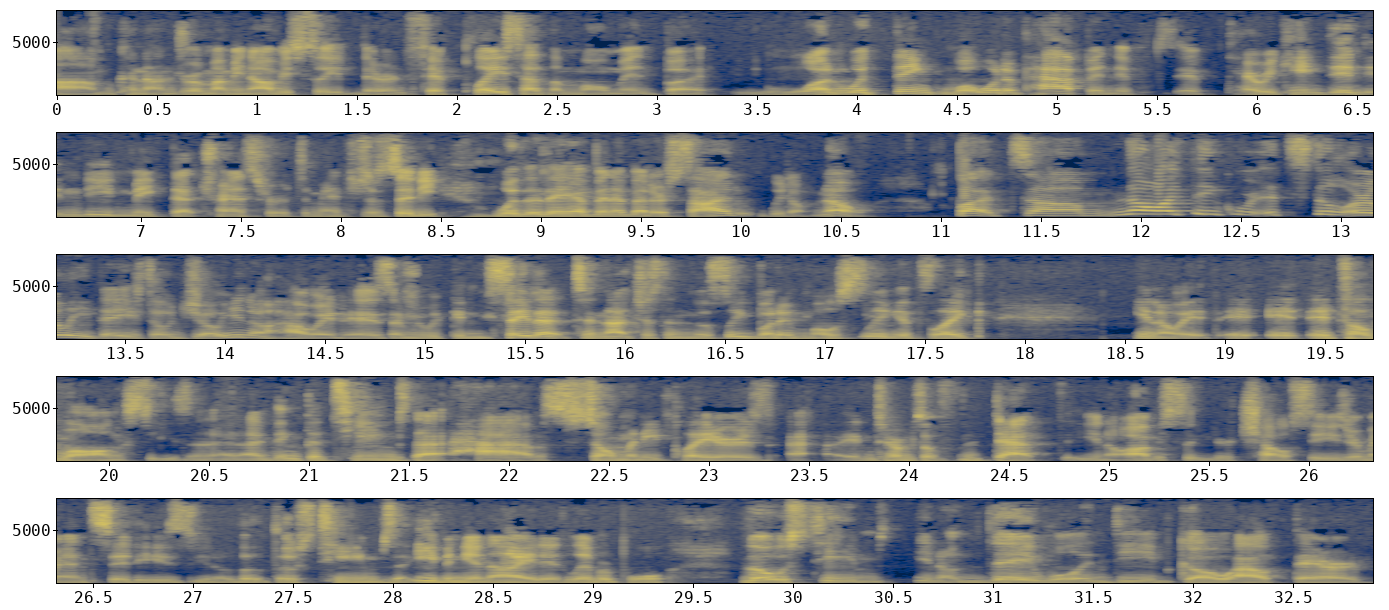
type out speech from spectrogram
um, conundrum. I mean, obviously they're in fifth place at the moment, but one would think what would have happened if, if Harry Kane did indeed make that transfer to Manchester City. Mm-hmm. Whether they have been a better side, we don't know. But um, no, I think it's still early days, though, Joe. You know how it is. I mean, we can say that to not just in this league, but in most league, it's like, you know, it, it it's a long season, and I think the teams that have so many players uh, in terms of depth, you know, obviously your Chelseas, your Man Cities, you know, the, those teams, even United, Liverpool, those teams, you know, they will indeed go out there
